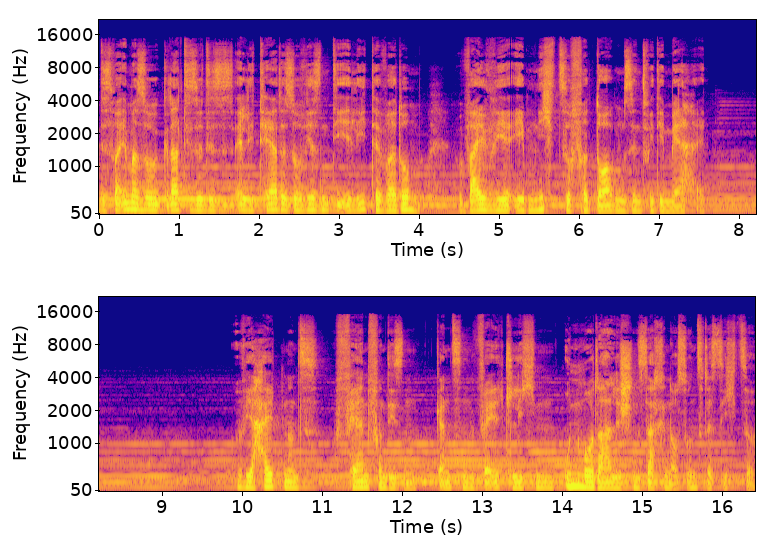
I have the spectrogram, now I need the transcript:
Das war immer so, gerade diese, dieses Elitäre, so wir sind die Elite. Warum? Weil wir eben nicht so verdorben sind wie die Mehrheit. Wir halten uns fern von diesen ganzen weltlichen, unmoralischen Sachen aus unserer Sicht so.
